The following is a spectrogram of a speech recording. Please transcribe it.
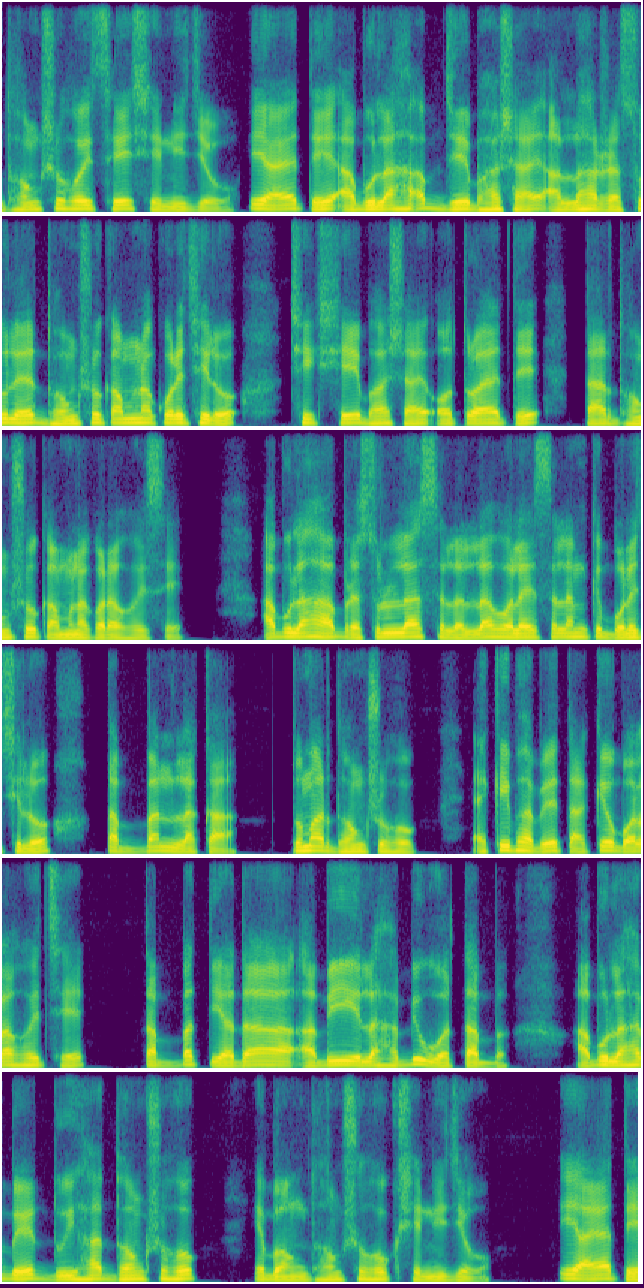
ধ্বংস হয়েছে সে নিজেও। এ আয়াতে আবুল আহাব যে ভাষায় আল্লাহর রাসুলের ধ্বংস কামনা করেছিল, ঠিক সেই ভাষায় অত্র আয়াতে তার ধ্বংস কামনা করা হয়েছে। আবুল আহাব রাসুল্লাহ সাল্লাহ আলাইসাল্লামকে বলেছিল, তাব্বান লাকা, তোমার ধ্বংস হোক। একইভাবে তাকেও বলা হয়েছে, তাব্বাত ইয়াদা আবি লাহাবি ওয়াতাব আবুল আহাবের দুই হাত ধ্বংস হোক এবং ধ্বংস হোক সে নিজেও। এই আয়াতে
